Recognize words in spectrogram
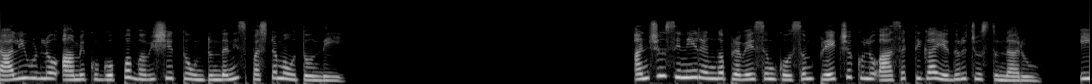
టాలీవుడ్లో ఆమెకు గొప్ప భవిష్యత్తు ఉంటుందని స్పష్టమవుతోంది. అంశు సినీరంగ ప్రవేశం కోసం ప్రేక్షకులు ఆసక్తిగా ఎదురుచూస్తున్నారు. ఈ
